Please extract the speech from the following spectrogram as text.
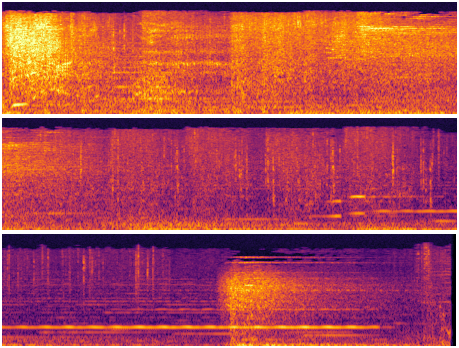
Let's go.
